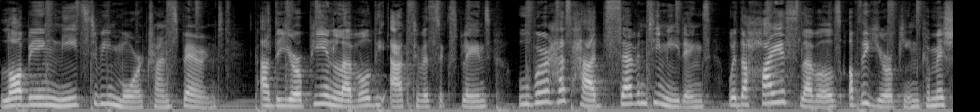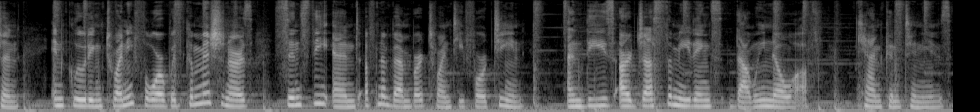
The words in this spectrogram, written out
lobbying needs to be more transparent. At the European level, the activist explains Uber has had 70 meetings with the highest levels of the European Commission, including 24 with commissioners since the end of November 2014. And these are just the meetings that we know of. Cann continues.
